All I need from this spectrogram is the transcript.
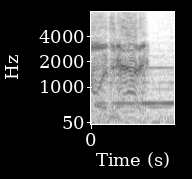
Oh, I've got it.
